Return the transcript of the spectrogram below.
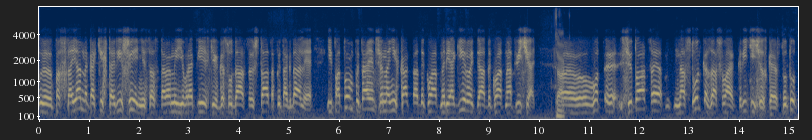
э, постоянно каких-то решений со стороны европейских государств, штатов и так далее. И потом пытаемся на них как-то адекватно реагировать, адекватно отвечать. Так. Э, вот э, ситуация настолько зашла критическая, что тут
